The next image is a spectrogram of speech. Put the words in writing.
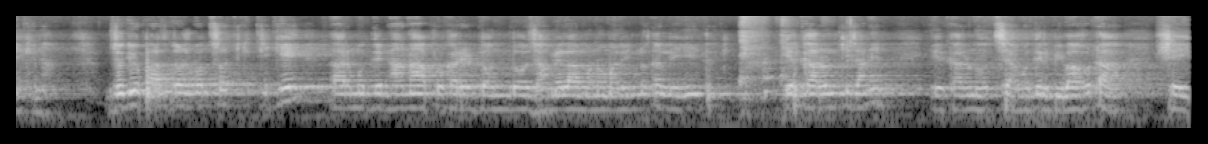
টিকে না। যদিও পাঁচ, দশ বছর টিকে, তার মধ্যে নানা প্রকারের দ্বন্দ্ব, ঝামেলা, মনোমালিন্যতা লেগেই থাকে। এর কারণ কি জানেন? এর কারণ হচ্ছে আমাদের বিবাহটা সেই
